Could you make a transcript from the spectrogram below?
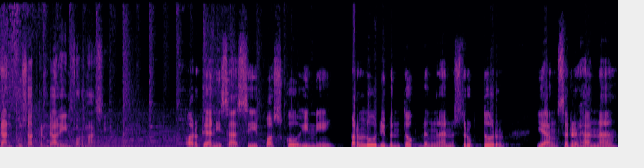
dan pusat kendali informasi. Organisasi posko ini perlu dibentuk dengan struktur yang sederhana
